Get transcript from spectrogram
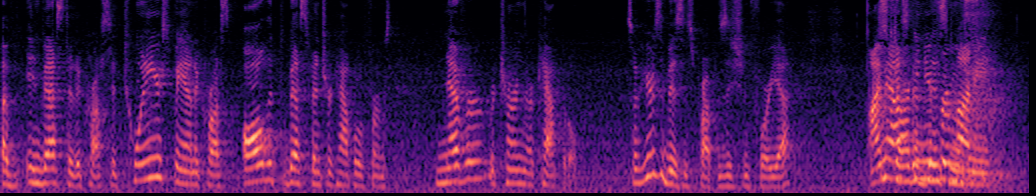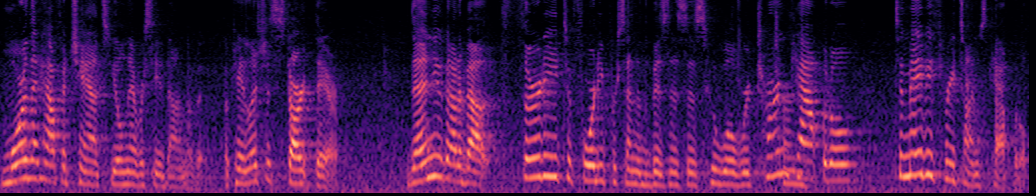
of invested across a 20 year span across all the best venture capital firms never return their capital. So here's a business proposition for you. I'm Start asking you for money, more than half a chance you'll never see a dime of it. Okay, let's just start there. Then you got about 30 to 40% of the businesses who will return Turn. capital to maybe three times capital.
